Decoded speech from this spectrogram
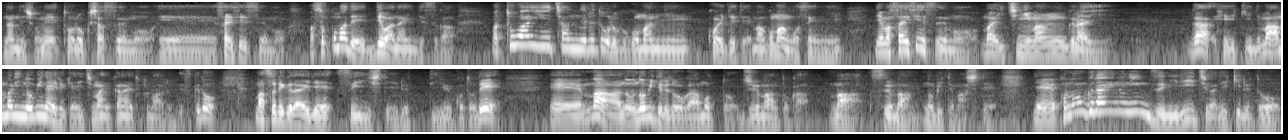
なんでしょうね登録者数も、えー、再生数も、まあ、そこまでではないんですが、まあ、とはいえチャンネル登録5万人超えてて、まあ、5万5千人。で、まあ、再生数も、まあ、12万ぐらいが平均で、まあ、あんまり伸びない時は1万いかない時もあるんですけど、まあ、それぐらいで推移しているっていうことで、えー、まあ、あの伸びてる動画はもっと10万とか、まあ、数万伸びてましてでこのぐらいの人数にリーチができると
